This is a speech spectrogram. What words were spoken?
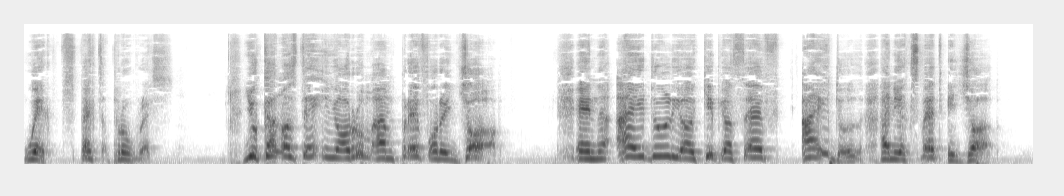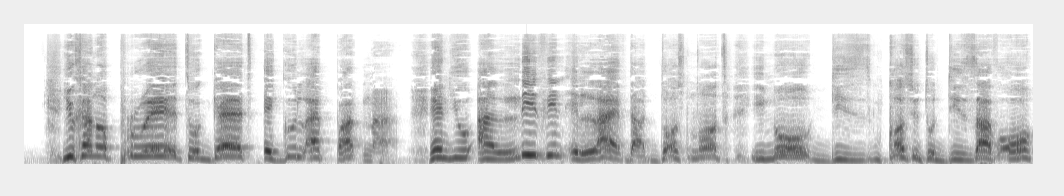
we expect progress. You cannot stay in your room and pray for a job and idle, you keep yourself idle and you expect a job. You cannot pray to get a good life partner and you are living a life that does not, you know, cause you to deserve or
